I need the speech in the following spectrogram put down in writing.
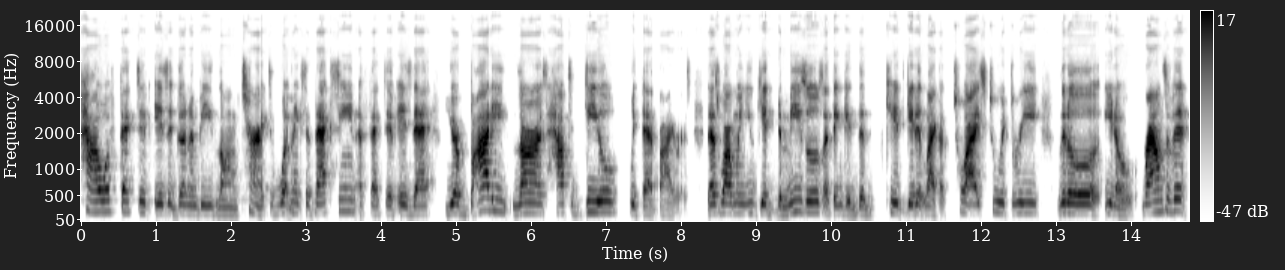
how effective is it going to be long term? What makes a vaccine effective is that your body learns how to deal with that virus. That's why when you get the measles, I think the kids get it like a twice, two or three little, you know, rounds of it.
